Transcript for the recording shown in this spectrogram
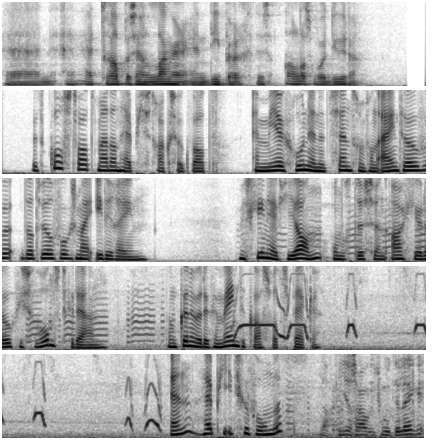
En, trappen zijn langer en dieper, dus alles wordt duurder. Het kost wat, maar dan heb je straks ook wat. En meer groen in het centrum van Eindhoven, dat wil volgens mij iedereen. Misschien heeft Jan ondertussen een archeologische vondst gedaan. Dan kunnen we de gemeentekas wat spekken. En, heb je iets gevonden? Nou, hier zou iets moeten liggen.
